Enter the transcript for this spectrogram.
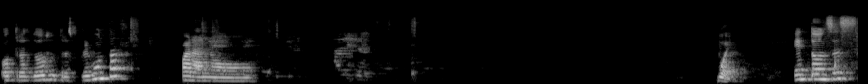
otras dos o tres preguntas para no... Bueno, entonces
